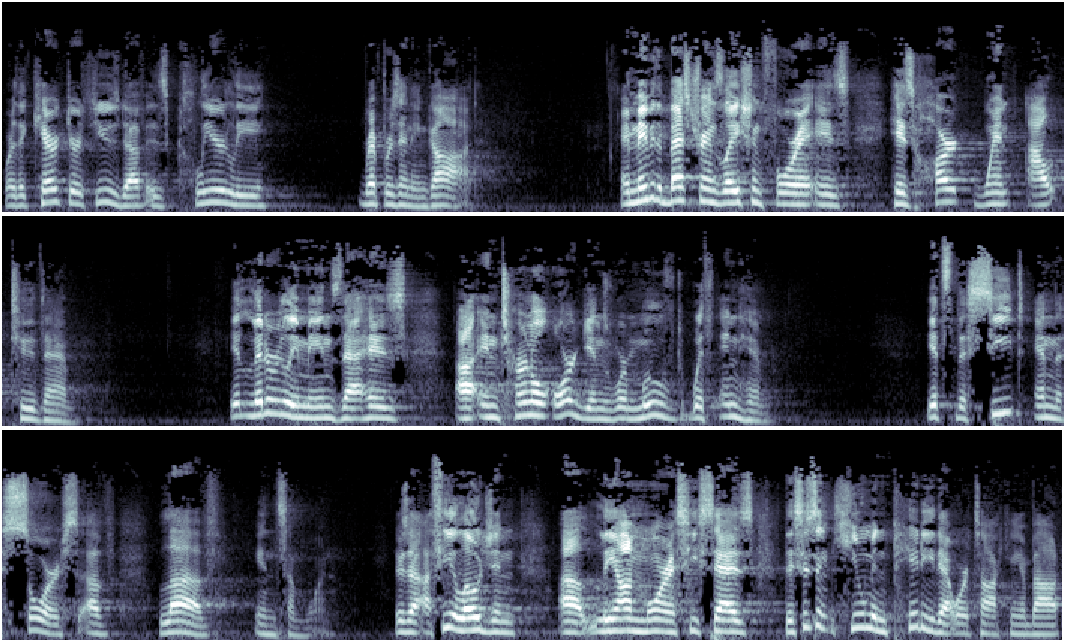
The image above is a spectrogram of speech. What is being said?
where the character it's used of is clearly representing God. And maybe the best translation for it is his heart went out to them. It literally means that his uh, internal organs were moved within him. It's the seat and the source of love in someone. There's a, a theologian uh, Leon Morris, he says, This isn't human pity that we're talking about,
